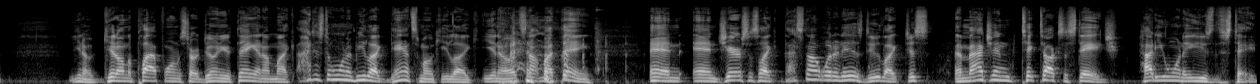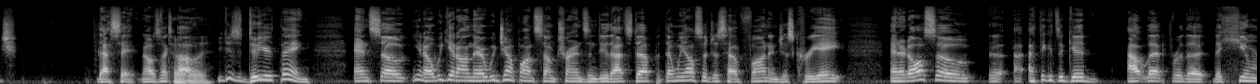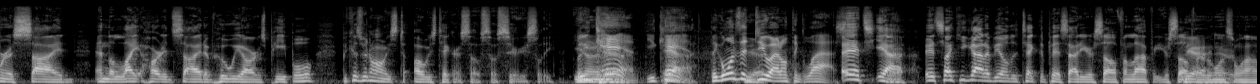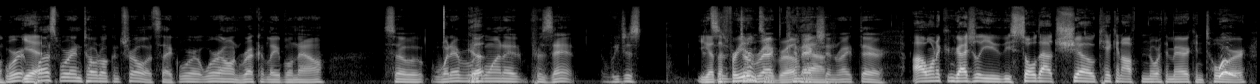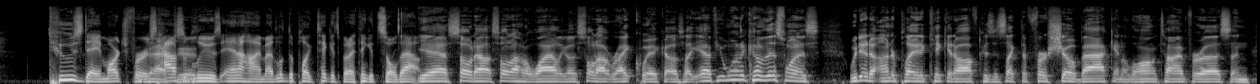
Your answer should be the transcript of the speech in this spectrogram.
you know, get on the platform and start doing your thing. And I'm like, I just don't want to be like Dance Monkey, like you know, it's not my thing. And and Jeris was like, that's not what it is, dude. Like, just imagine TikTok's a stage. How do you want to use the stage? That's it. And I was like, Totally. oh, you just do your thing. And so, you know, we get on there, we jump on some trends and do that stuff, but then we also just have fun and just create. And it also, uh, I think it's a good outlet for the the humorous side and the lighthearted side of who we are as people because we don't always always take ourselves so seriously. Well, you, know what I mean? can, you can. Yeah. The ones that Yeah. do, I don't think last. It's yeah, It's like you got to be able to take the piss out of yourself and laugh at yourself every once in a while. We're Yeah. plus we're in total control. It's like we're we're on record label now, so whatever Yep. we want to present, we just You got the a freedom to, direct bro. connection right there. I want to congratulate you. The sold out show kicking off the North American tour Tuesday, March 1st, back, House of. Blues, Anaheim. I'd love to plug tickets, but I think it's sold out. Yeah, sold out. Sold out a while ago. Sold out right quick. I was like, yeah, if you want to come to this one, it's, we did an underplay to kick it off because it's like the first show back in a long time for us, and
